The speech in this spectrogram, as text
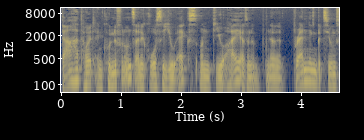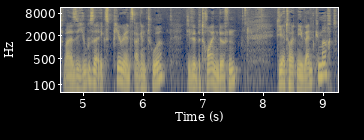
da hat heute ein Kunde von uns eine große UX und UI, also eine, eine Branding- bzw. User Experience Agentur, die wir betreuen dürfen. Die hat heute ein Event gemacht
